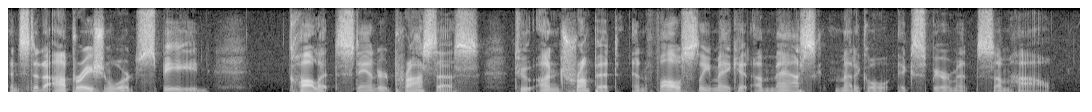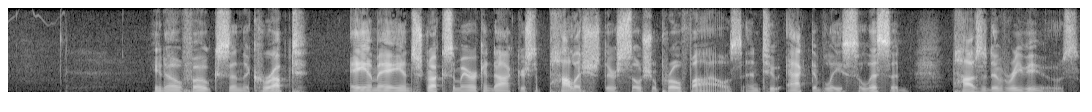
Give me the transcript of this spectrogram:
Instead of Operation Warp Speed, call it standard process to untrumpet and falsely make it a mass medical experiment somehow. You know, folks, and the corrupt AMA instructs American doctors to polish their social profiles and to actively solicit positive reviews.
